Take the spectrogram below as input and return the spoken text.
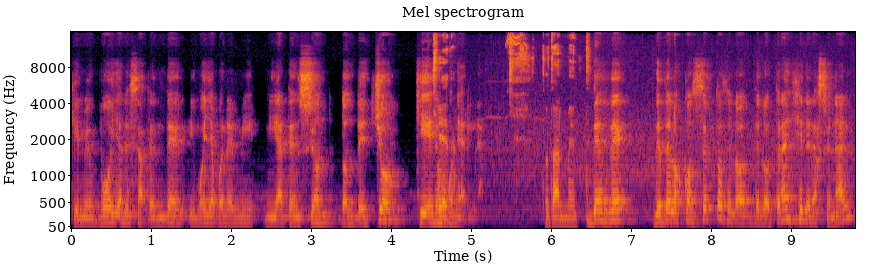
Que me voy a desaprender y voy a poner mi, mi atención donde yo quiero, ponerla. Totalmente. Desde, desde los conceptos de lo, de lo transgeneracional,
